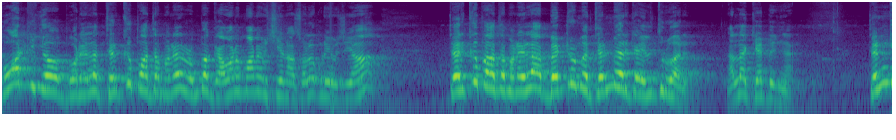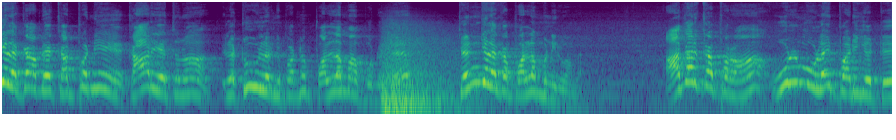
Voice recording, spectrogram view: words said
போர்ட்டிகோ போடையில் தெற்கு பார்த்த மனையில் ரொம்ப கவனமான விஷயம் நான் சொல்லக்கூடிய விஷயம். தெற்கு பார்த்த மனையில் பெட்ரூமை தென்மேற்க இழுத்துருவார். நல்லா கேட்டுங்க. தென்கிழக்கை அப்படியே கட் பண்ணி கார் ஏற்றணும் இல்லை டூ வீலர் நிப்பாட்டணும் பள்ளமாக போட்டுட்டு தென்கிழக்க பள்ளம் பண்ணிடுவாங்க. அதற்கப்புறம் உள்மூளை படிக்கட்டு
